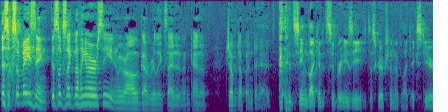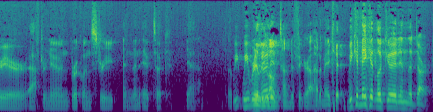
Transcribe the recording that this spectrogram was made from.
This looks amazing! This looks like nothing I've ever seen!" And we were all got really excited and kind of jumped up and down. it, it seemed like a super easy description of like exterior afternoon Brooklyn Street, and then it took yeah We- we were really good long at- time to figure out how to make it. We could make it look good in the dark.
